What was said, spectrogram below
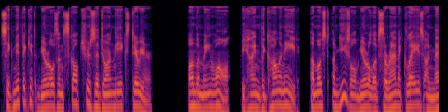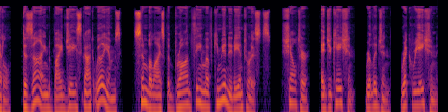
Significant murals and sculptures adorn the exterior. On the main wall, behind the colonnade, a most unusual mural of ceramic glaze on metal, designed by J. Scott Williams, symbolized the broad theme of community interests, shelter, education, religion, recreation,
